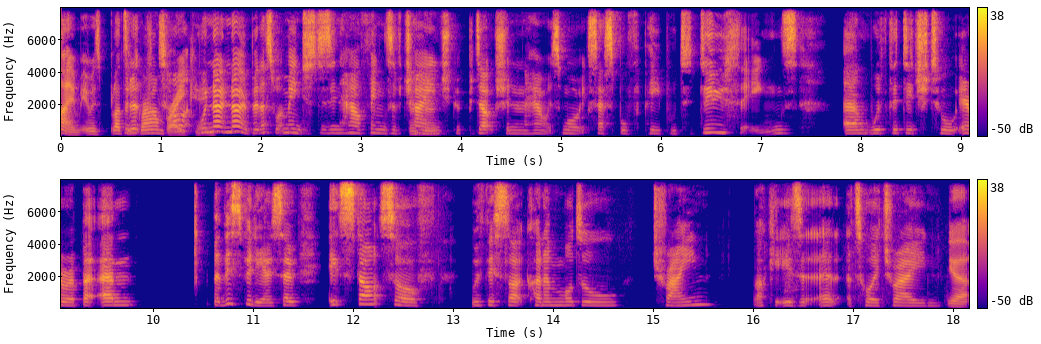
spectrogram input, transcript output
time it was bloody the time- groundbreaking. well, no, no, but that's what I mean. Just as in how things have Mhm. changed with production and how it's more accessible for people to do things. um, with the digital era. But um, but this video, so it starts off with this like kind of model train, like it is a, a toy train, Yeah.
